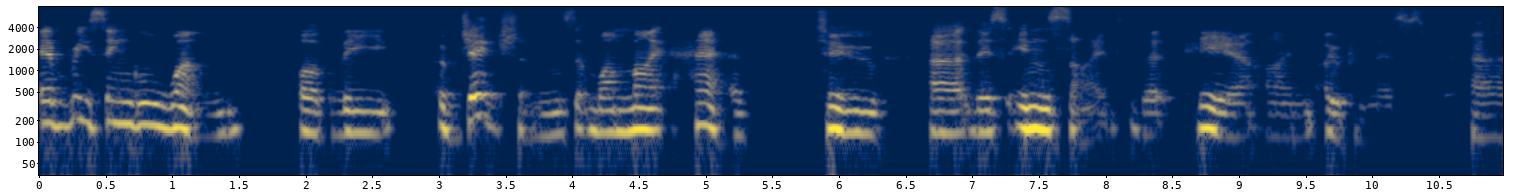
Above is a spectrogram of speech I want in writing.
every single one of the objections that one might have to uh, this insight that here I'm openness uh,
